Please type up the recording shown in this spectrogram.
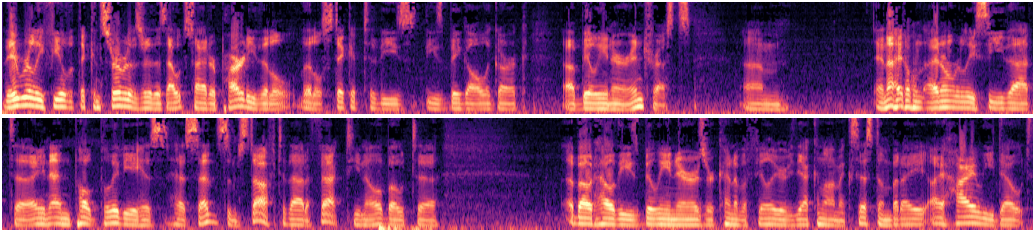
they really feel that the conservatives are this outsider party that'll that'll stick it to these these big oligarch uh, billionaire interests. Um, and I don't I don't really see that. Uh, and, and Paul Poilievre has has said some stuff to that effect. You know about. Uh, about how these billionaires are kind of a failure of the economic system, but I, I highly doubt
